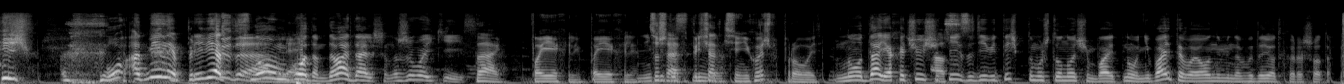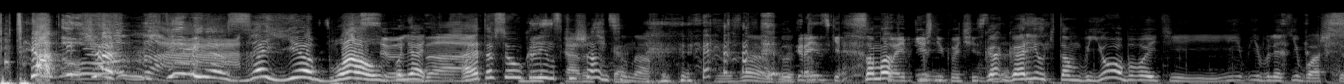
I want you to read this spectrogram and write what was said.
тысяч. О, админы, привет, с Новым блядь. годом. Давай дальше, ножевой кейс. Так, поехали, поехали. Никита Слушай, а ты стример. перчатки себе не хочешь попробовать? Ну да, я хочу еще Ас. кейс за 9 тысяч, потому что он очень байт, ну не байтовый, а он именно выдает хорошо так. Ты отвечаешь! Ты меня заебал, блядь! А это все украинские шансы, нахуй. Не знаю. Украинский Сама... чисто. Горилки там въебываете и, и, блядь, ебашьте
